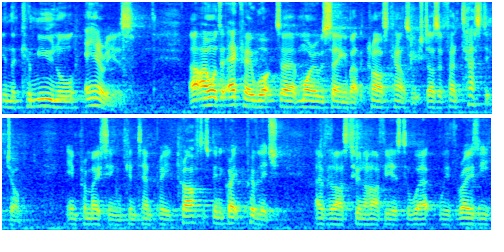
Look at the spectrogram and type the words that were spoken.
in the communal areas. Uh, I want to echo what uh, Moira was saying about the Crafts Council, which does a fantastic job in promoting contemporary craft. It's been a great privilege over the last two and a half years to work with Rosie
